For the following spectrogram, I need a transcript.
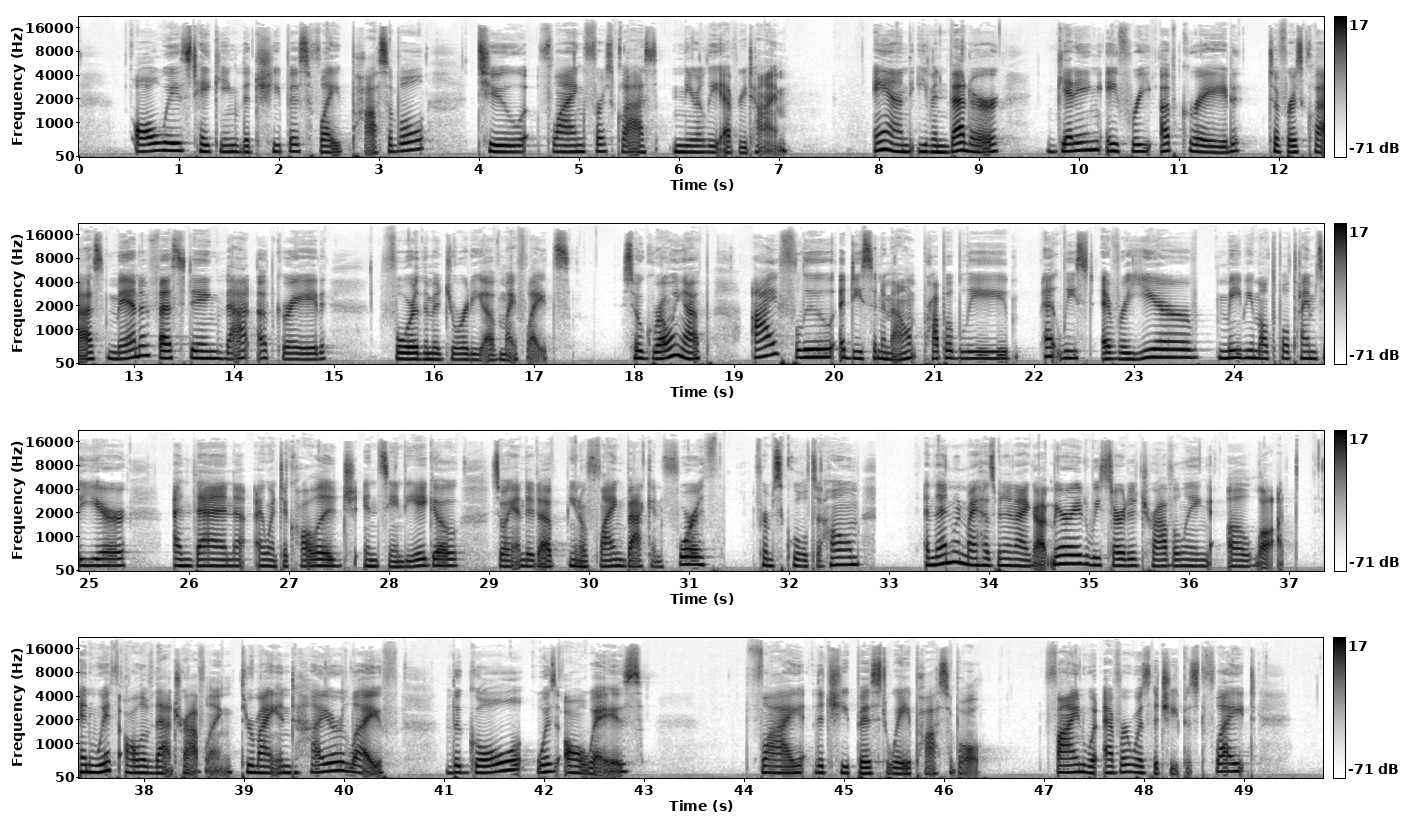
always taking the cheapest flight possible, to flying first class nearly every time and even better, getting a free upgrade to first class, manifesting that upgrade for the majority of my flights. So, growing up, I flew a decent amount, probably at least every year, maybe multiple times a year. And then I went to college in San Diego. So I ended up, you know, flying back and forth from school to home. And then when my husband and I got married, we started traveling a lot. And with all of that traveling through my entire life, the goal was always fly the cheapest way possible. Find whatever was the cheapest flight,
